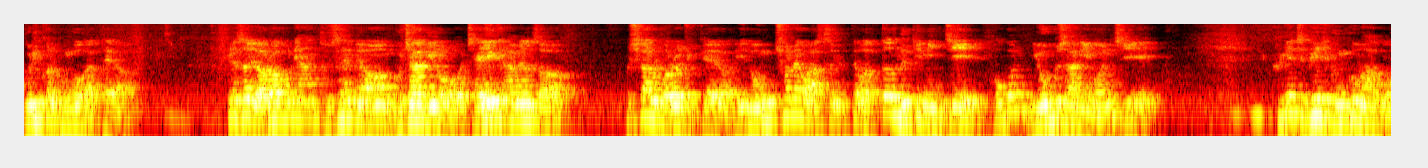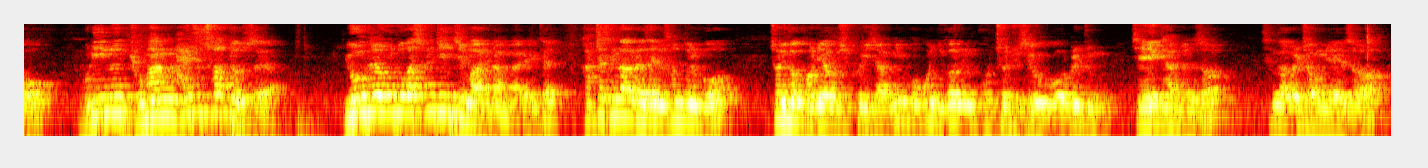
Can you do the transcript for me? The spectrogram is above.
우리 걸 본 것 같아요. 그래서 여러분이 한 두세 명 무작위로 제 얘기를 하면서 시간을 벌어줄게요. 이 농촌에 왔을 때 어떤 느낌인지 혹은 요구사항이 뭔지 그게 굉장히 궁금하고 우리는 교만을 해줄 수밖에 없어요. 요 정도가 선진지 말이란 말이에요. 그러니까 각자 생각을 해서 손 들고 저 이거 건의하고 싶어 이장님 혹은 이거는 고쳐주세요. 그거를 좀 제 얘기하면서 생각을 정리해서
